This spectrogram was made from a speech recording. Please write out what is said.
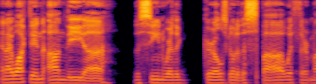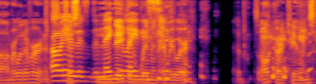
and I walked in on the uh, the scene where the girls go to the spa with their mom or whatever, and it's Oh, yeah, just the naked ladies. women everywhere. it's all cartoons.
